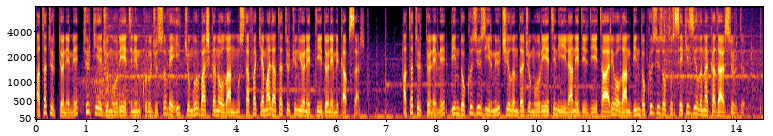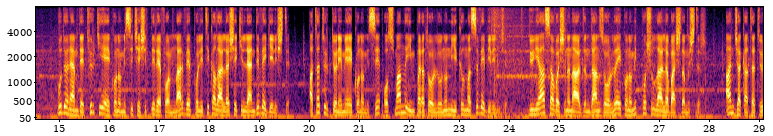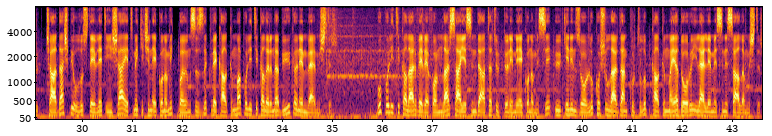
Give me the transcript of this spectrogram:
Atatürk dönemi, Türkiye Cumhuriyeti'nin kurucusu ve ilk Cumhurbaşkanı olan Mustafa Kemal Atatürk'ün yönettiği dönemi kapsar. Atatürk dönemi, 1923 yılında Cumhuriyet'in ilan edildiği tarih olan 1938 yılına kadar sürdü. Bu dönemde Türkiye ekonomisi çeşitli reformlar ve politikalarla şekillendi ve gelişti. Atatürk dönemi ekonomisi, Osmanlı İmparatorluğu'nun yıkılması ve 1. Dünya Savaşı'nın ardından zorlu ekonomik koşullarla başlamıştır. Ancak Atatürk, çağdaş bir ulus devlet inşa etmek için ekonomik bağımsızlık ve kalkınma politikalarına büyük önem vermiştir. Bu politikalar ve reformlar sayesinde Atatürk dönemi ekonomisi, ülkenin zorlu koşullardan kurtulup kalkınmaya doğru ilerlemesini sağlamıştır.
